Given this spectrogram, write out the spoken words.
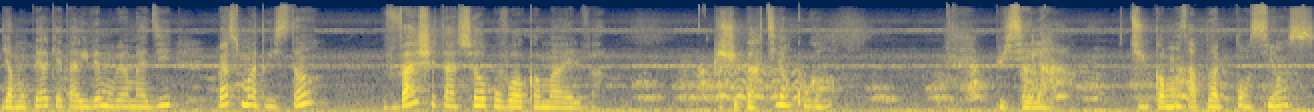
il y a mon père qui est arrivé. Mon père m'a dit, passe-moi Tristan, va chez ta soeur pour voir comment elle va. Puis je suis partie en courant. Puis c'est là, tu commences à prendre conscience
